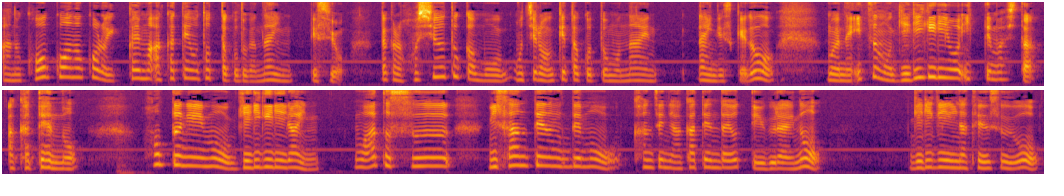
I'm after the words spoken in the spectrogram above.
あの高校の頃一回も赤点を取ったことがないんですよ。だから補習とかももちろん受けたこともないないんですけどもうねいつもギリギリを言ってました。赤点の。本当にもうギリギリライン。もうあと数23点でもう完全に赤点だよっていうぐらいのギリギリな点数を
